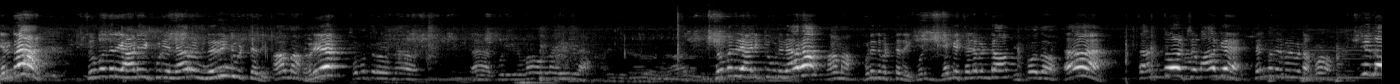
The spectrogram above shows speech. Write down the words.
என்றால் சுமந்திரை அடையக்கூடிய நேரம் நெருங்கி விட்டது. ஆமா. அப்படியே? ஆ, குடிக்கிறோமா ஒண்ணா இல்ல சுமந்திரை அடிக்கக்கூடிய நேரம் ஆமா. முடிந்து விட்டது. எங்க செல்ல வேண்டும் இப்போதான் ஆ, சந்தோஷமாக விடும் போலாம் இதோ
